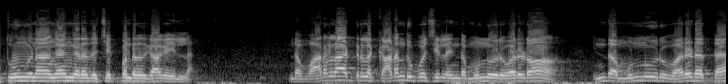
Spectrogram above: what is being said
தூங்குனாங்கிறத செக் பண்ணுறதுக்காக இல்லை. இந்த வரலாற்றில் கடந்து போச்சு இல்லை இந்த முந்நூறு வருடம். இந்த முந்நூறு வருடத்தை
